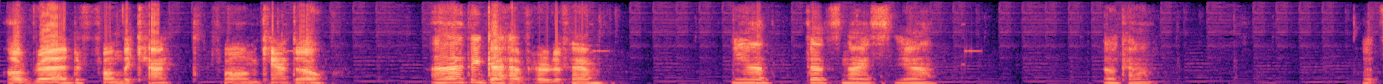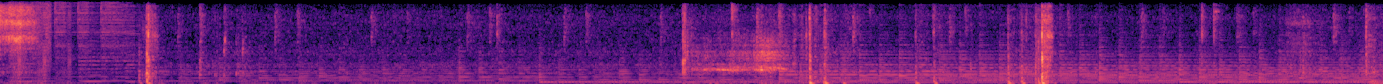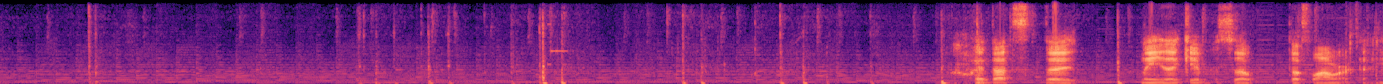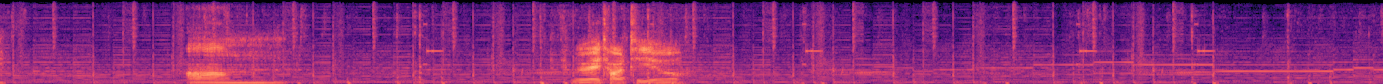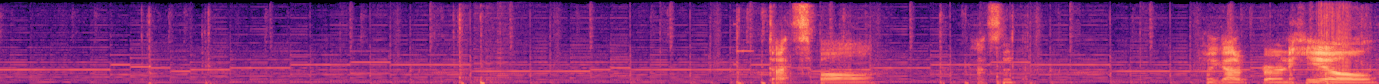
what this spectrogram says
of Red from the Can from Kanto? I think I have heard of him. Yeah, that's nice, yeah. Okay. Let's... that's the lady that gave us the, the flower thing. Um, we really talk to you? We gotta burn heal.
